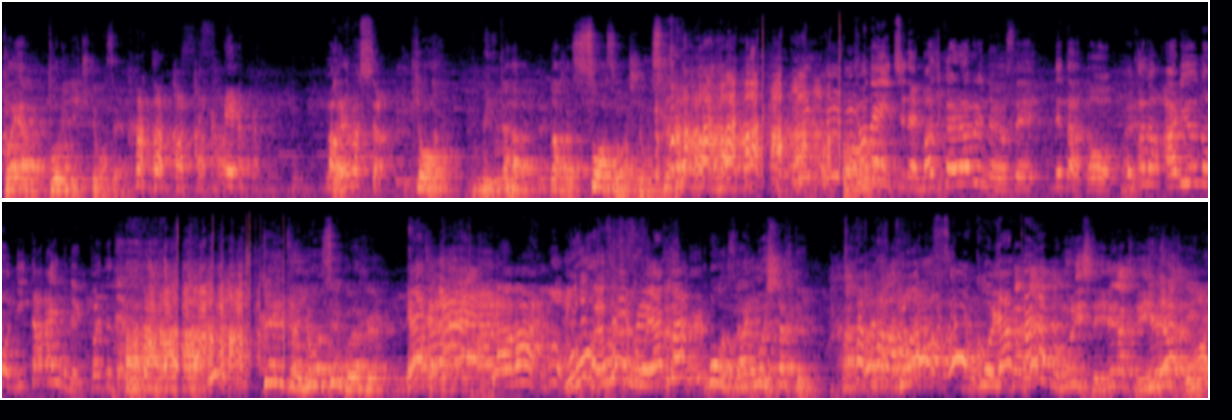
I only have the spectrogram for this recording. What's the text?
ガヤ取りに来てません。えわかりました。今日みんななんかそわそわしてますね 去年1年マジカルラブリーの予選出た後、他のアリューの似たライブにいっぱい出た 現在4500えやばい。4500もう何もしなくていい。4500ガヤも無理して入れなくていい。入れなくていい。なん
